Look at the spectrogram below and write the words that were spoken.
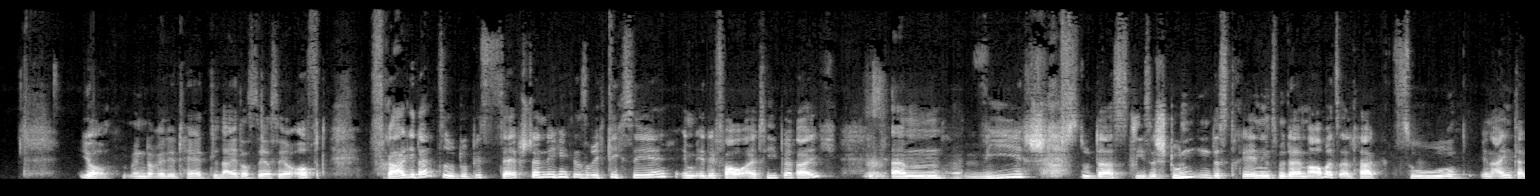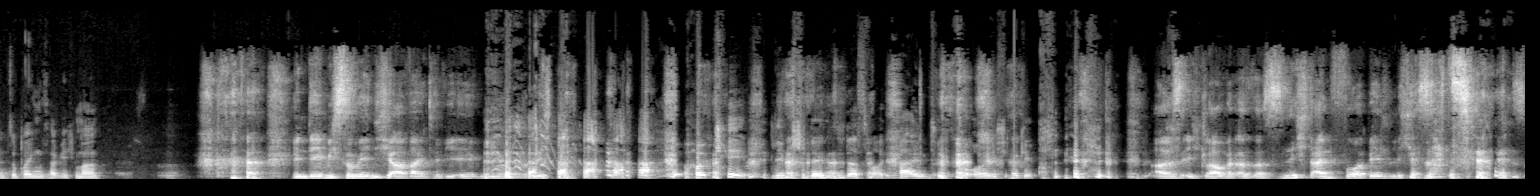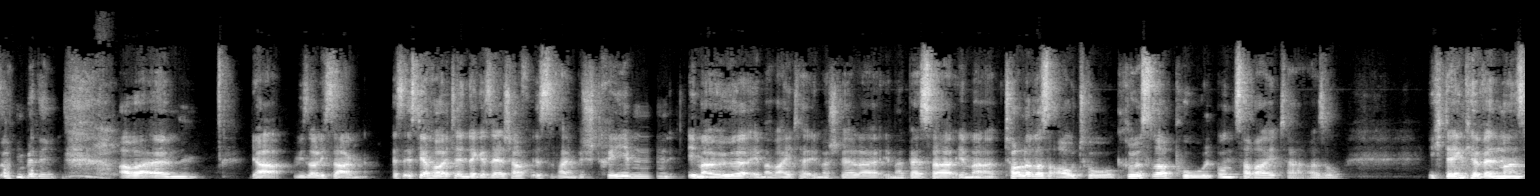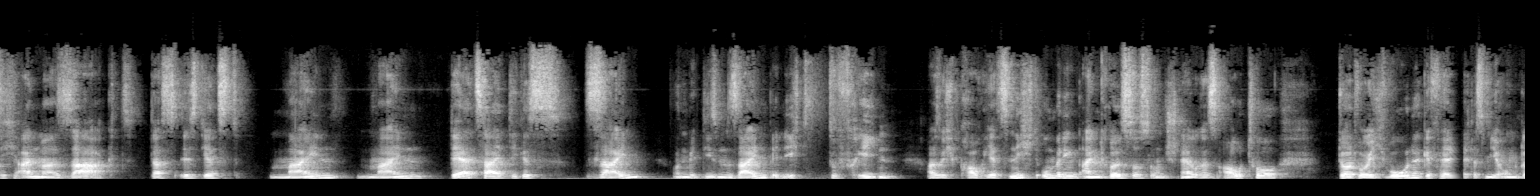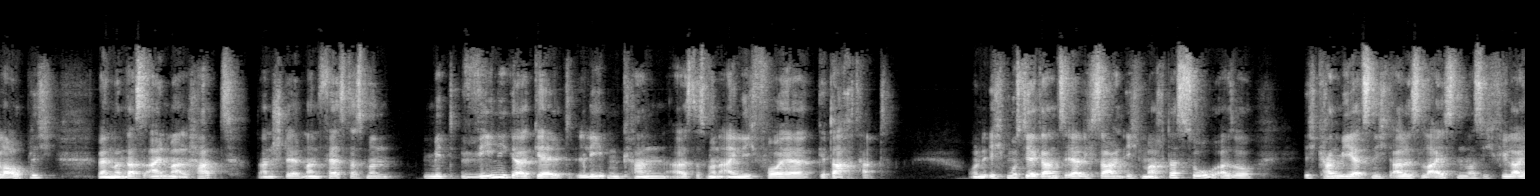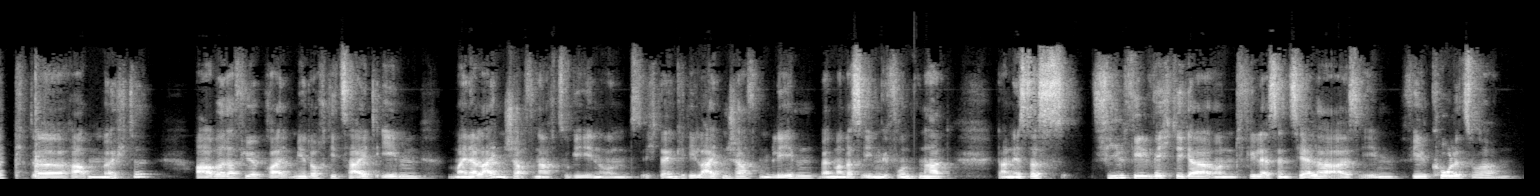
Ja, in der Realität leider sehr, sehr oft. Frage dazu, du bist selbstständig, wenn ich das richtig sehe, im EDV-IT-Bereich. Ähm, wie schaffst du das, diese Stunden des Trainings mit deinem Arbeitsalltag zu, in Einklang zu bringen, sag ich mal? Indem ich so wenig arbeite wie eben möglich. okay, liebe Studenten, das war kein Tipp für euch. Okay. Also ich glaube, also das ist nicht ein vorbildlicher Satz, unbedingt. Aber ähm, ja, wie soll ich sagen? Es ist ja heute in der Gesellschaft, ist es ein Bestreben, immer höher, immer weiter, immer schneller, immer besser, immer tolleres Auto, größerer Pool und so weiter. Also ich denke, wenn man sich einmal sagt, das ist jetzt mein, mein derzeitiges Sein und mit diesem Sein bin ich zufrieden. Also ich brauche jetzt nicht unbedingt ein größeres und schnelleres Auto. Dort, wo ich wohne, gefällt es mir unglaublich. Wenn man das einmal hat, dann stellt man fest, dass man mit weniger Geld leben kann, als dass man eigentlich vorher gedacht hat. Und ich muss dir ganz ehrlich sagen, ich mache das so. Also ich kann mir jetzt nicht alles leisten, was ich vielleicht äh, haben möchte, aber dafür bleibt mir doch die Zeit eben meiner Leidenschaft nachzugehen. Und ich denke, die Leidenschaft im Leben, wenn man das eben gefunden hat, dann ist das viel, viel wichtiger und viel essentieller, als eben viel Kohle zu haben.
